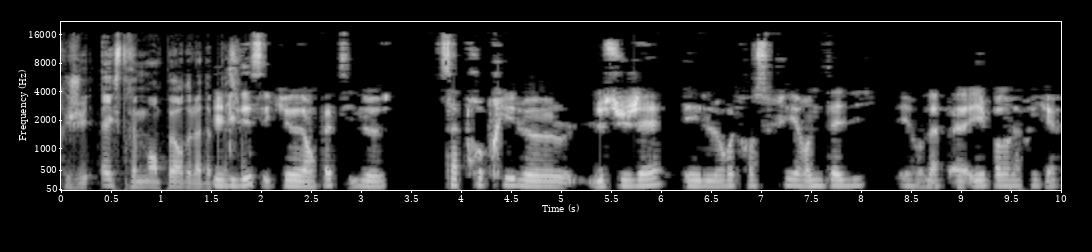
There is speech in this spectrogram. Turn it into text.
que j'ai extrêmement peur de Et l'adaptation. l'idée, c'est que en fait, il euh, s'approprie le, le sujet et le retranscrit en Italie et, en, ap- et pendant l'après-guerre.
